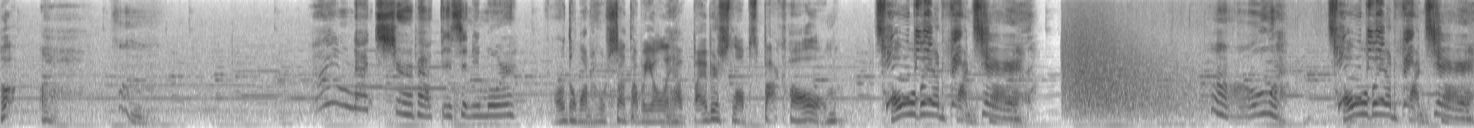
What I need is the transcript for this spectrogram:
oh. I'm not sure about this anymore. You're the one who said that we only have baby slopes back home. To Hold the adventure. Oh, to the adventure.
